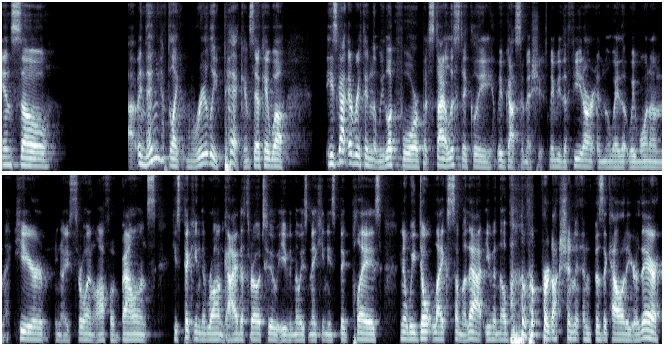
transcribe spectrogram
And so, and then you have to like really pick and say, okay, well, he's got everything that we look for, but stylistically, we've got some issues. Maybe the feet aren't in the way that we want them here. You know, he's throwing off of balance. He's picking the wrong guy to throw to, even though he's making these big plays. You know, we don't like some of that, even though production and physicality are there.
